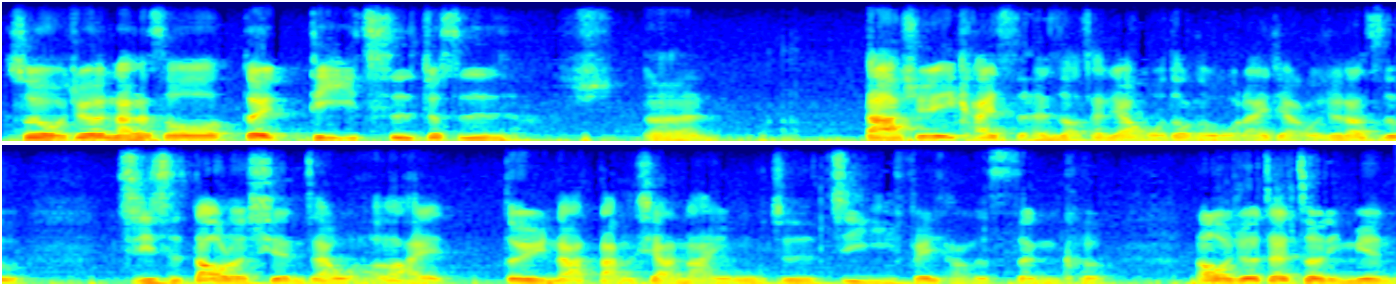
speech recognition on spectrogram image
所以我觉得那个时候对第一次就是，嗯，大学一开始很少参加活动的我来讲，我觉得那是即使到了现在，我都还对于那当下那一幕就是记忆非常的深刻。那我觉得在这里面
